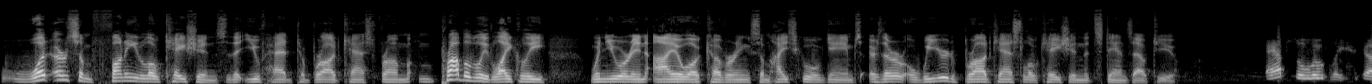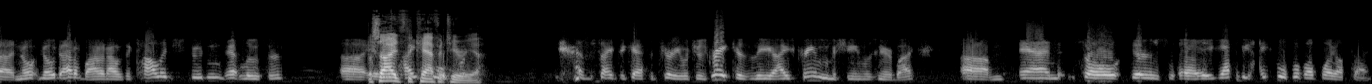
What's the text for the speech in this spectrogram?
What are some funny locations that you've had to broadcast from? Probably likely when you were in Iowa covering some high school games. Is there a weird broadcast location that stands out to you? Absolutely, uh, no, no doubt about it. I was a college student at Luther. Uh, Besides the cafeteria. besides the cafeteria, which was great because the ice cream machine was nearby. Um, and so there's uh, it got to be high school football playoff time.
